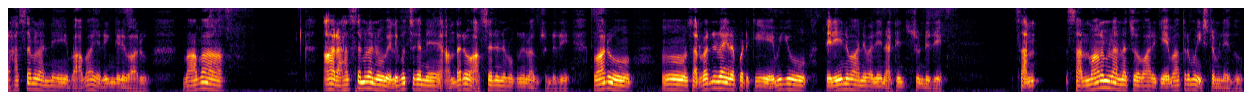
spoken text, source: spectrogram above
రహస్యములన్నీ బాబా ఎరింగడివారు. బాబా ఆ రహస్యములను వెలిబుచ్చగానే అందరూ ఆశ్చర్యనిమగ్నులగుచుండిరి వారు సర్వజ్ఞులైనప్పటికీ ఏమియూ తెలియని వాని వలె నటించుచుండిరి. సన్ సన్మానములన్నచో వారికి ఏమాత్రమూ ఇష్టం లేదు.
